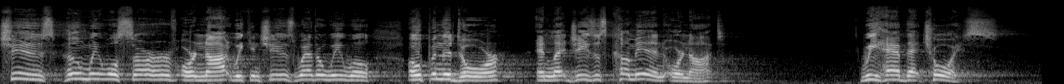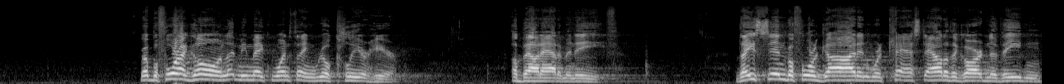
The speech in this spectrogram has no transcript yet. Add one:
choose whom we will serve or not. We can choose whether we will open the door and let Jesus come in or not. We have that choice. But before I go on, let me make one thing real clear here about Adam and Eve. They sinned before God and were cast out of the Garden of Eden.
